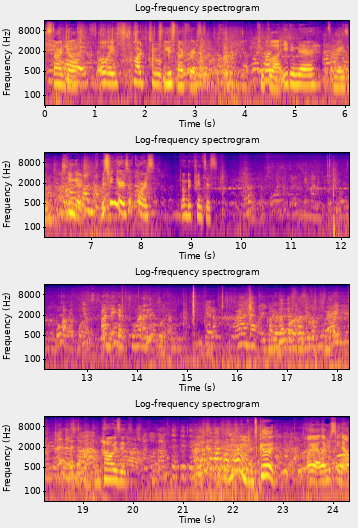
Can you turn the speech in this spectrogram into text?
Start go. Yeah, it's always hard to You start first. People are eating there. It's amazing. use fingers. With fingers, of course. Don't be princess. How is it? Mm, it's good. Okay, let me see now.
